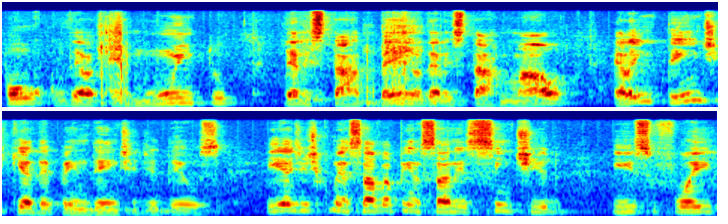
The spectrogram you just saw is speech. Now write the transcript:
pouco, dela ter muito, dela estar bem ou dela estar mal, ela entende que é dependente de Deus. E a gente começava a pensar nesse sentido, e isso foi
